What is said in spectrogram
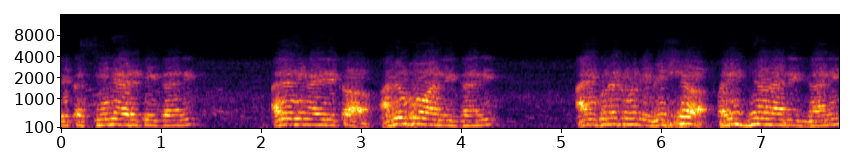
యొక్క సీనియారిటీ కానీ అదేవిధంగా ఆయన యొక్క అనుభవానికి కానీ ఆయనకున్నటువంటి విషయ పరిజ్ఞానానికి కానీ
